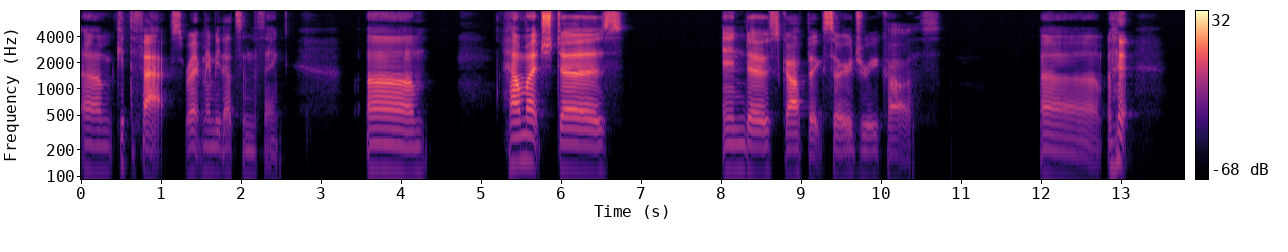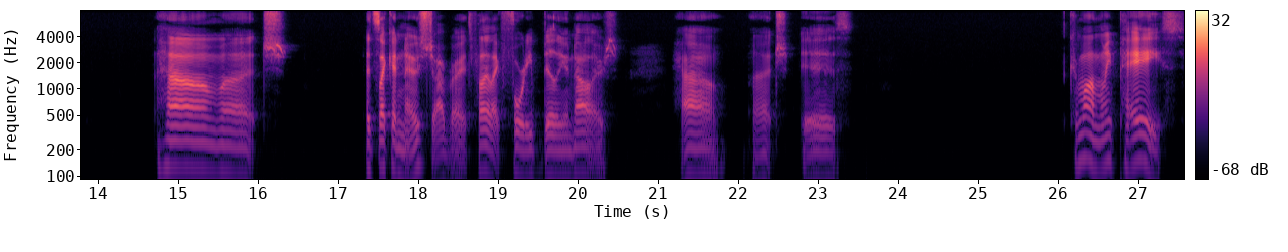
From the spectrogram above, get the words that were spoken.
Um, get the facts, right? Maybe that's in the thing. Um, how much does endoscopic surgery cost? Um, how much? It's like a nose job, right? It's probably like forty billion dollars. How much is Come on, let me paste.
